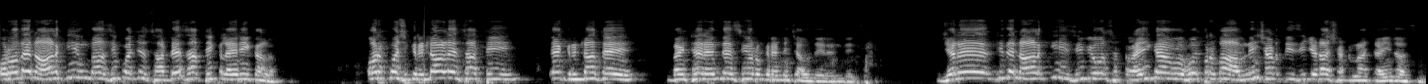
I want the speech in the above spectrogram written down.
ਔਰ ਉਹਦੇ ਨਾਲ ਕੀ ਹੁੰਦਾ ਸੀ, ਕੁਝ ਸਾਡੇ ਸਾਥੀ ਕਲੈਰੀਕਲ ਔਰ ਕੁਝ ਗ੍ਰਿਡਾਂ ਵਾਲੇ ਸਾਥੀ, ਇਹ ਗ੍ਰਿਡਾਂ ਤੇ ਬੈਠੇ ਰਹਿੰਦੇ ਸੀ ਔਰ ਗ੍ਰਿਡ ਚੱਲਦੇ ਰਹਿੰਦੇ ਸੀ। ਜਿਹੜੇ ਜਿਹਦੇ ਨਾਲ ਕੀ ਸੀ ਵੀ ਉਹ ਸਟ੍ਰਾਈਕ ਹੈ ਉਹ ਪ੍ਰਭਾਵ ਨਹੀਂ ਛੱਡਦੀ ਸੀ ਜਿਹੜਾ ਛੱਡਣਾ ਚਾਹੀਦਾ ਸੀ।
